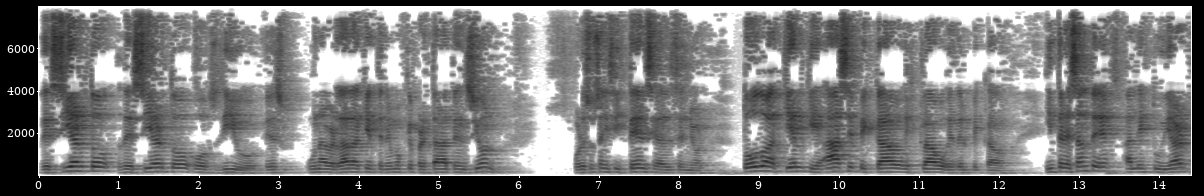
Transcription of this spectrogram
De cierto, de cierto os digo, es una verdad a quien tenemos que prestar atención. Por eso esa insistencia del Señor. Todo aquel que hace pecado, esclavo es del pecado. Interesante es al estudiar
